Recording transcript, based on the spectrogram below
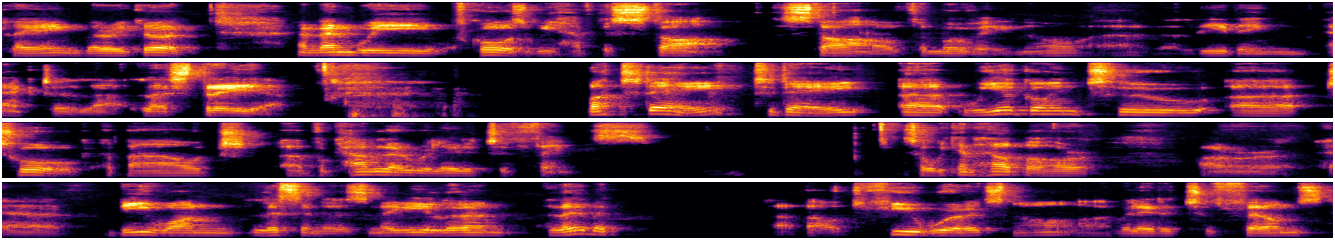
playing very good. And then we, of course, we have the star, the star of the movie, you know, uh, the leading actor, La, La Estrella. but today, today uh, we are going to uh, talk about uh, vocabulary related to things, so we can help our our uh, B1 listeners maybe learn a little bit about few words, no, related to films,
